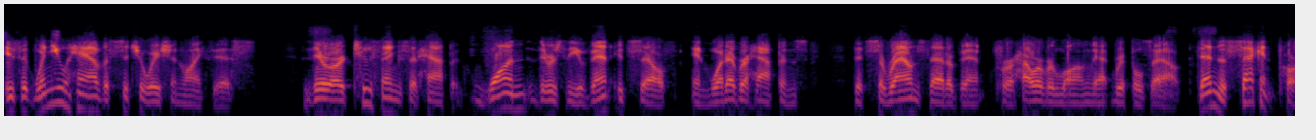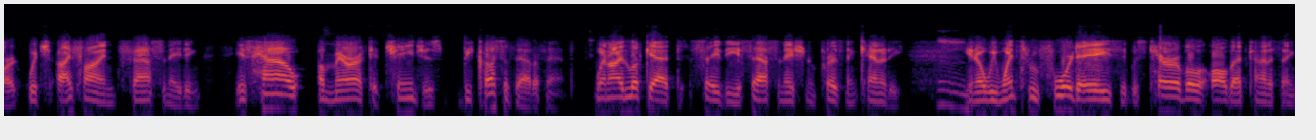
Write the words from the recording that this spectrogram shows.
is that when you have a situation like this, there are two things that happen. One, there's the event itself and whatever happens that surrounds that event for however long that ripples out. Then the second part, which I find fascinating, is how America changes because of that event. When I look at, say, the assassination of President Kennedy, mm. you know, we went through four days, it was terrible, all that kind of thing.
